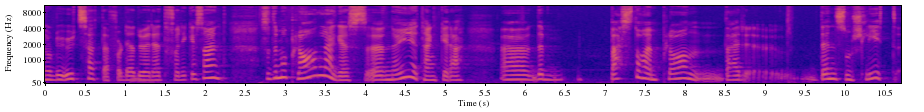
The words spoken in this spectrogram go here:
når du, utsetter deg for det du er redd for. ikke sant? Så det må planlegges eh, nøye, tenker jeg. Det best å ha en plan der den som sliter,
